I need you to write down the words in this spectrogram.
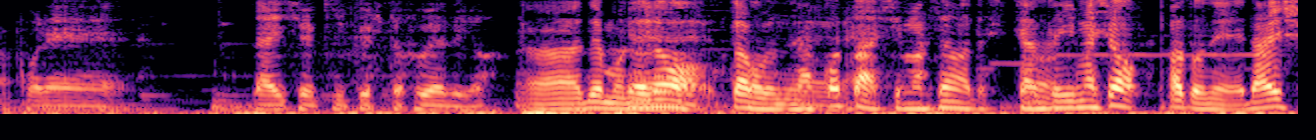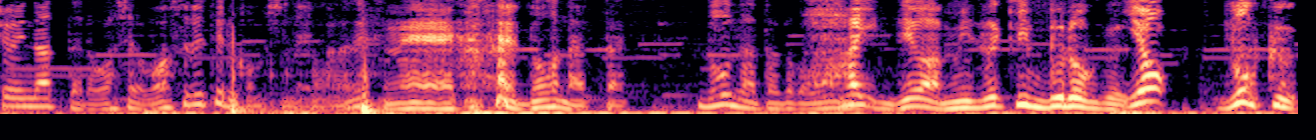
うん。これ、来週聞く人増えるよ。ああ、でもけど、多分ねそんなことはしません、私。ちゃんと言いましょう。あとね、来週になったらわしら忘れてるかもしれないからね。ですね。これどうなった？どうなったとかはい。では、水木ブログ。よ続。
